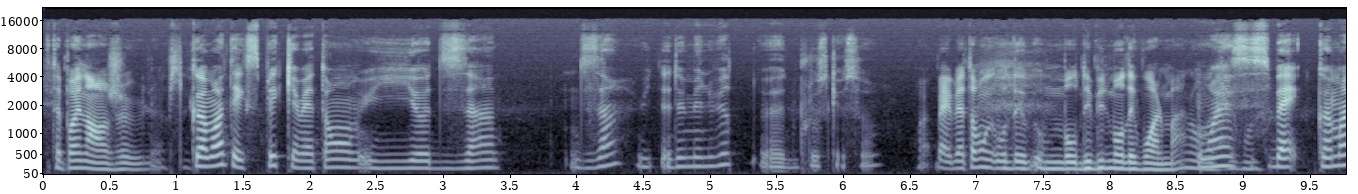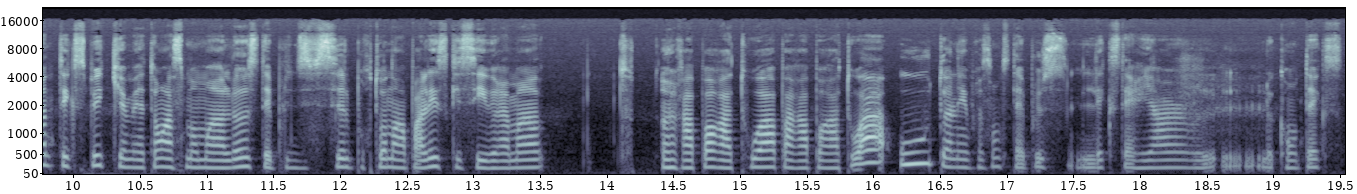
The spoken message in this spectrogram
c'était pas un enjeu, là. Puis comment t'expliques que, mettons, il y a 10 ans, 10 ans, Huit- 2008, euh, plus que ça? Ouais, ben, mettons, au, dé- au- au début de mon dévoilement. là, Ouais. Ben, comment t'expliques que, mettons, à ce moment-là, c'était plus difficile pour toi d'en parler? Est-ce que c'est vraiment un rapport à toi par rapport à toi ou t'as l'impression que c'était plus l'extérieur, le, le contexte?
